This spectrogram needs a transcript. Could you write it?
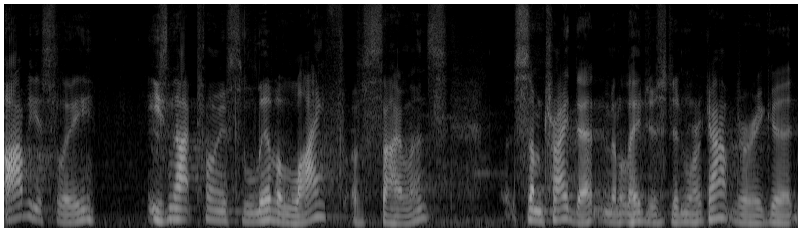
Obviously, he's not telling us to live a life of silence. Some tried that in the Middle Ages, didn't work out very good.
